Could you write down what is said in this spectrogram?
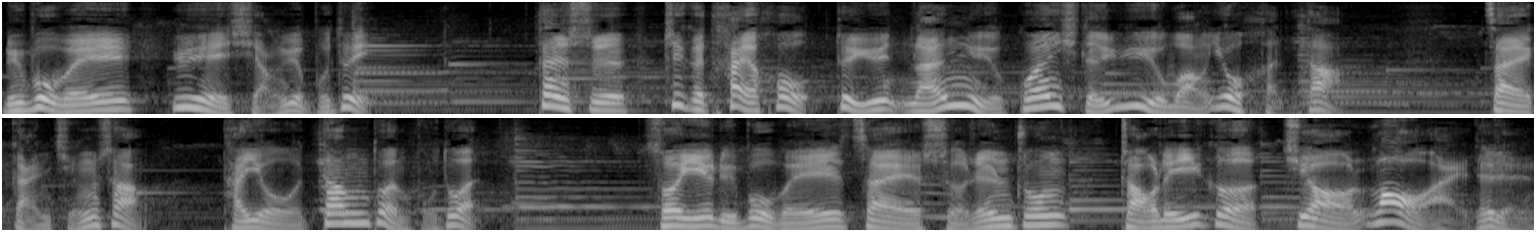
吕不韦越想越不对，但是这个太后对于男女关系的欲望又很大，在感情上。她又当断不断，所以吕不韦在舍人中找了一个叫嫪毐的人，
